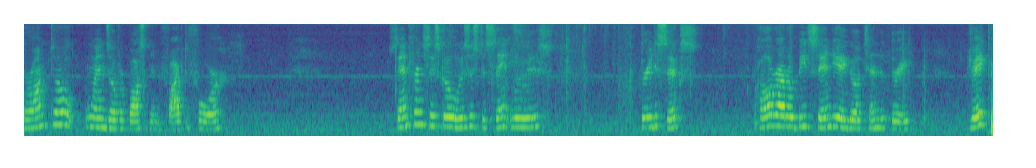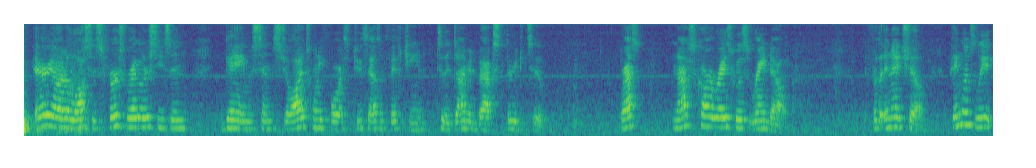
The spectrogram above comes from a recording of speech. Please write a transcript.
Toronto wins over Boston 5 to 4. San Francisco loses to St. Louis 3 to 6. Colorado beats San Diego 10 to 3. Jake Arrieta lost his first regular season game since July 24th, 2015 to the Diamondbacks 3 to 2. NASCAR race was rained out. For the NHL, Penguins lead,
